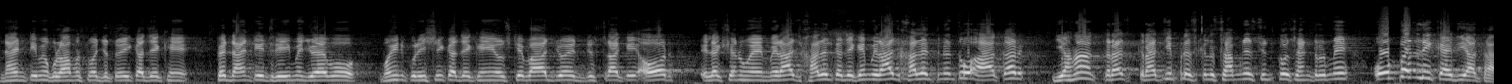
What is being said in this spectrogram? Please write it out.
नाइन्टी में गुलाम असमत जतोई का देखें फिर 93 में जो है वो मोहन कुरेशी का देखें, उसके बाद जो है जिस तरह के और इलेक्शन हुए हैं, मिराज खालिद का देखें, मिराज खालिद ने तो आकर यहाँ कराची प्रेस क्लब सामने सिद्धको सेंटर में ओपनली कह दिया था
